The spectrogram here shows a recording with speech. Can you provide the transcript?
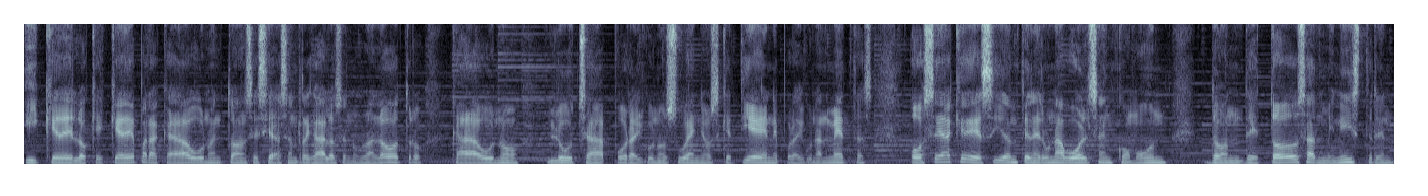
y que de lo que quede para cada uno entonces se hacen regalos en uno al otro, cada uno lucha por algunos sueños que tiene, por algunas metas, o sea que decidan tener una bolsa en común donde todos administren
